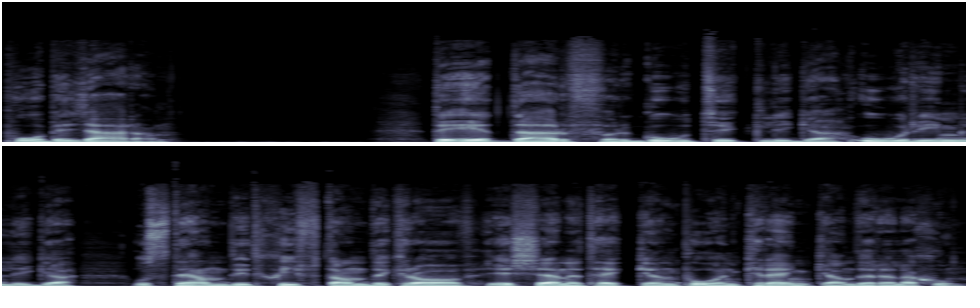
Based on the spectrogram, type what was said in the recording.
på begäran. Det är därför godtyckliga, orimliga och ständigt skiftande krav är kännetecken på en kränkande relation.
